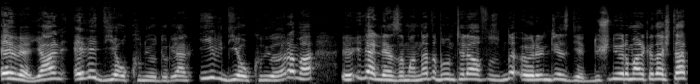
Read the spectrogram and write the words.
Eve yani Eve diye okunuyordur. Yani Eve diye okunuyorlar ama e, ilerleyen zamanlarda bunun telaffuzunu da öğreneceğiz diye düşünüyorum arkadaşlar.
